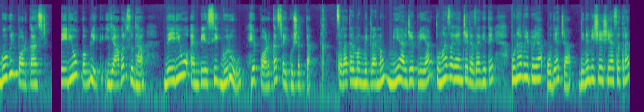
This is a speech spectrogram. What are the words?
Google podcast radio public यावर सुद्धा radio M P S C Guru हे पॉडकास्ट ऐकू शकता. चला तर मग मित्रांनो मी आर जे प्रिया तुम्हा सगळ्यांची रजा घेते. पुन्हा भेटूया उद्याच्या दिनविशेष या सत्रात.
